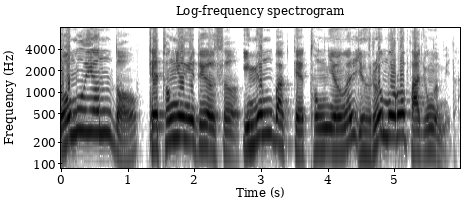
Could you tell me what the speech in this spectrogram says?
노무현도 대통령이 되어서 이명박 대통령을 여러모로 봐준 겁니다.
